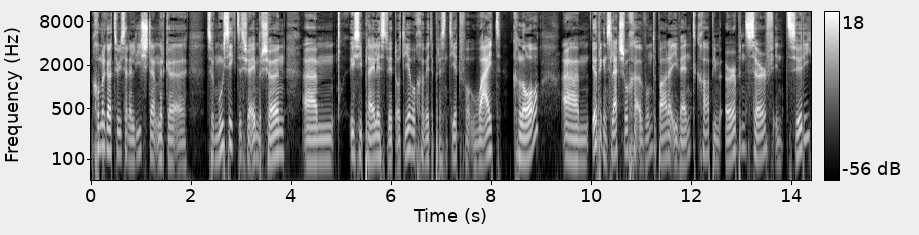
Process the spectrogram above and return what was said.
kommen wir gehen zu unserer Liste, wir gehen äh, zur Musik, das ist ja immer schön. Ähm, unsere Playlist wird auch diese Woche wieder präsentiert von White Claw. Ähm, übrigens, letzte Woche ein wunderbares Event gehabt beim Urban Surf in Zürich.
